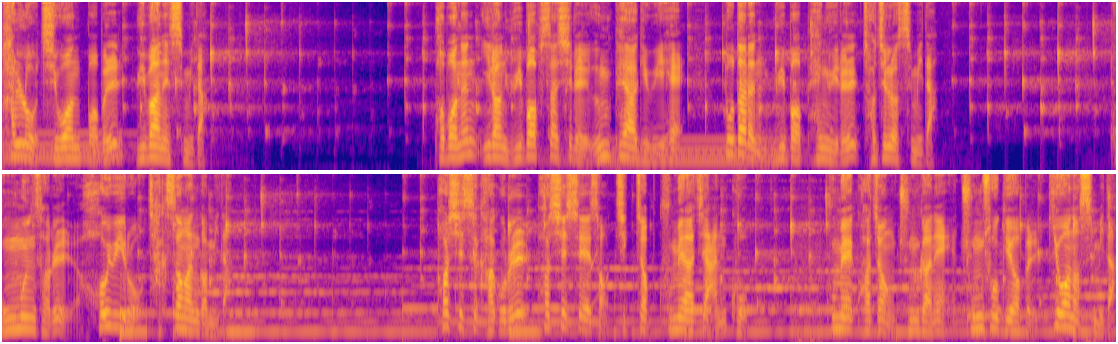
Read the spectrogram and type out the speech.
판로 지원법을 위반했습니다. 법원은 이런 위법 사실을 은폐하기 위해 또 다른 위법 행위를 저질렀습니다. 공문서를 허위로 작성한 겁니다. 퍼시스 가구를 퍼시스에서 직접 구매하지 않고 구매 과정 중간에 중소기업을 끼워 넣습니다.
